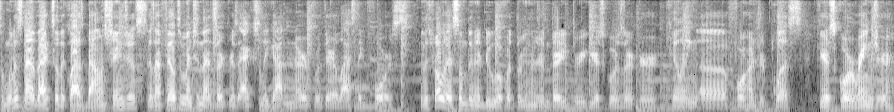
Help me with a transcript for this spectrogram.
So I'm gonna snap back to the class balance changes, because I failed to mention that Zerkers actually got nerfed with their Elastic Force. And this probably has something to do with a 333 gear score Zerker killing a 400 plus gear score Ranger.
